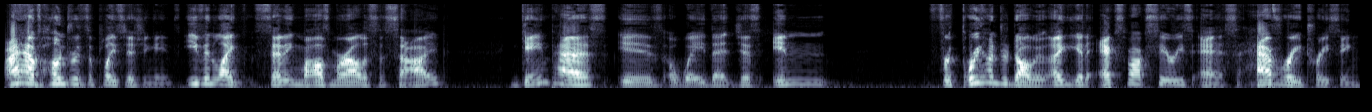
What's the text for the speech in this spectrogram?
I have hundreds of PlayStation games. Even like setting Miles Morales aside, Game Pass is a way that just in for three hundred dollars, I can get an Xbox Series S, have ray tracing,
